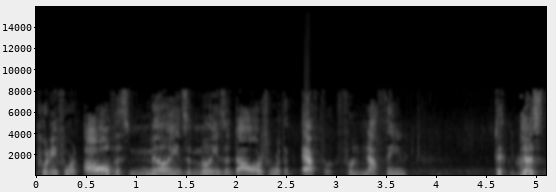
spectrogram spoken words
putting forth all this millions and millions of dollars worth of effort for nothing? Does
